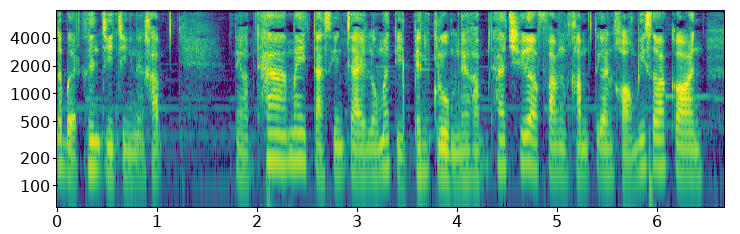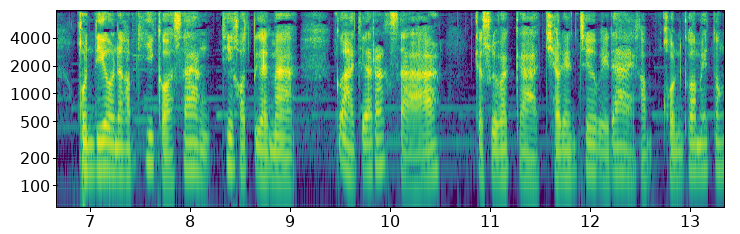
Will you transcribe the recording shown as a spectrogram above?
ระเบิดขึ้นจริง ๆ นะครับ นะครับถ้าไม่ตัดสินใจลงมติเป็นกลุ่มนะครับ ถ้าเชื่อฟังคำเตือนของวิศวกรคนเดียวนะครับที่ก่อสร้างที่เขาเตือนมา ก็อาจจะรักษากระสวยอากาศ Challenger ไว้ได้ครับ คนก็ไม่ต้อง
